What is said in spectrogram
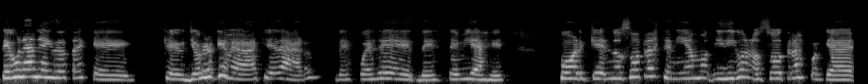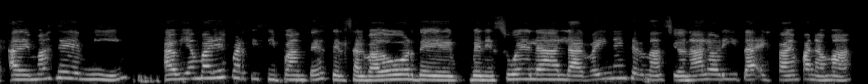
Tengo una anécdota que, que yo creo que me va a quedar después de, este viaje, porque nosotras teníamos, y digo nosotras porque además de mí, habían varios participantes del Salvador, de Venezuela, la reina internacional ahorita estaba en Panamá,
